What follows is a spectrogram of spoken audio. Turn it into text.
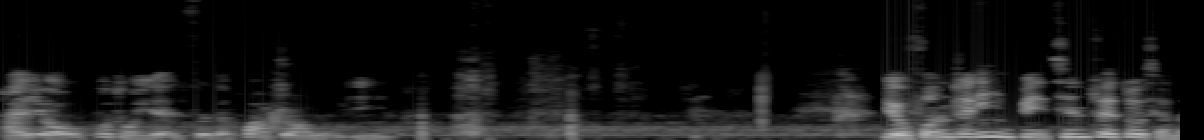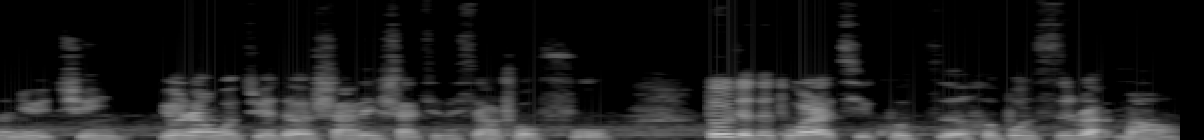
还有不同颜色的化妆舞衣。有缝着硬币清脆作响的女裙，有让我觉得傻里傻气的小丑服，兜着的土耳其裤子和波斯软帽，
